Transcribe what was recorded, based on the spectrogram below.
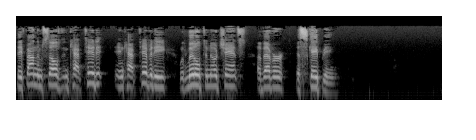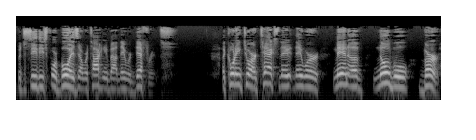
They found themselves in captivity, in captivity with little to no chance of ever escaping. But you see, these four boys that we're talking about, they were different. According to our text, they, they were men of noble birth.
